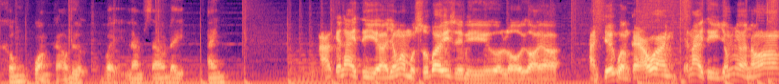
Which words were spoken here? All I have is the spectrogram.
không quảng cáo được. Vậy làm sao đây anh? À cái này thì à, giống như một số bay sẽ bị lỗi gọi là hạn chế quảng cáo anh. Cái này thì giống như là nó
